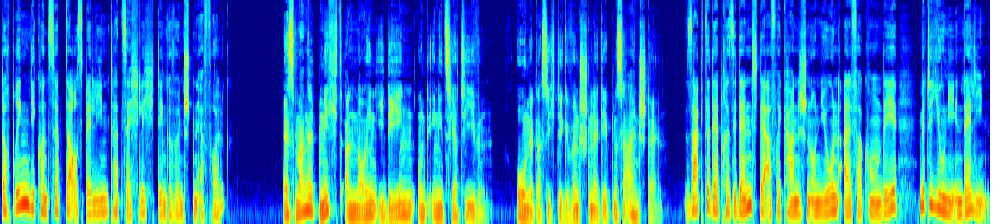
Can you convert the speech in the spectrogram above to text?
Doch bringen die Konzepte aus Berlin tatsächlich den gewünschten Erfolg? Es mangelt nicht an neuen Ideen und Initiativen, ohne dass sich die gewünschten Ergebnisse einstellen sagte der Präsident der Afrikanischen Union Alpha Condé Mitte Juni in Berlin.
